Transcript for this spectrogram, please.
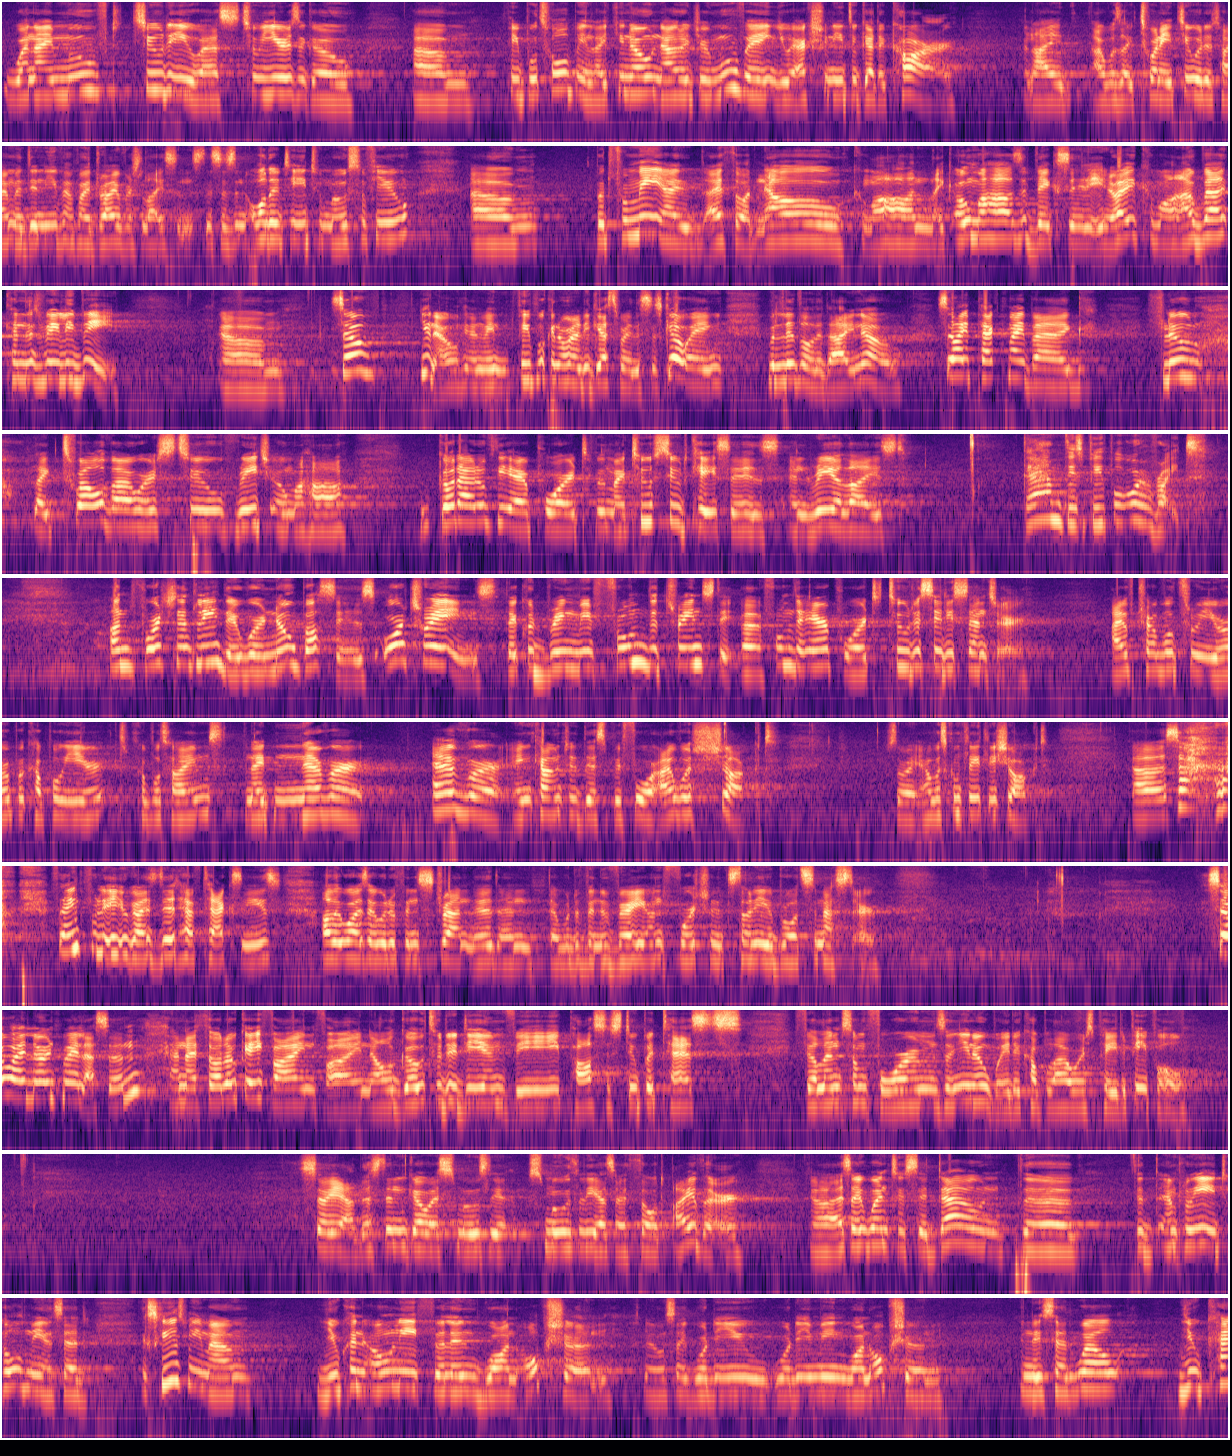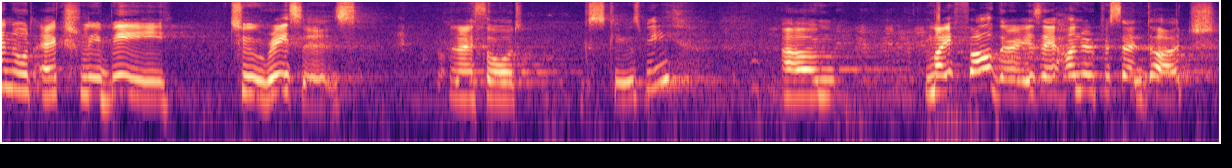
when I moved to the US two years ago, um, people told me, like, you know, now that you're moving, you actually need to get a car. And I, I was like 22 at the time, I didn't even have my driver's license. This is an oddity to most of you. Um, but for me, I, I thought, no, come on, like Omaha's a big city, right? Come on, how bad can this really be? Um, so, you know, I mean, people can already guess where this is going, but little did I know. So I packed my bag, flew like 12 hours to reach Omaha, got out of the airport with my two suitcases and realized, damn, these people were right. Unfortunately, there were no buses or trains that could bring me from the, train uh, from the airport to the city center. I've traveled through Europe a couple years, a couple times, and I'd never, ever encountered this before. I was shocked. Sorry, I was completely shocked. Uh, so thankfully, you guys did have taxis. Otherwise, I would have been stranded, and that would have been a very unfortunate study abroad semester. So I learned my lesson, and I thought, okay, fine, fine, I'll go to the DMV, pass the stupid tests, fill in some forms, and you know, wait a couple hours, pay the people. So yeah, this didn't go as smoothly, smoothly as I thought either. Uh, as I went to sit down, the, the employee told me and said, excuse me, ma'am, you can only fill in one option. And I was like, what do you, what do you mean one option? And they said, well, you cannot actually be two races. And I thought, excuse me? Um, my father is 100% Dutch.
